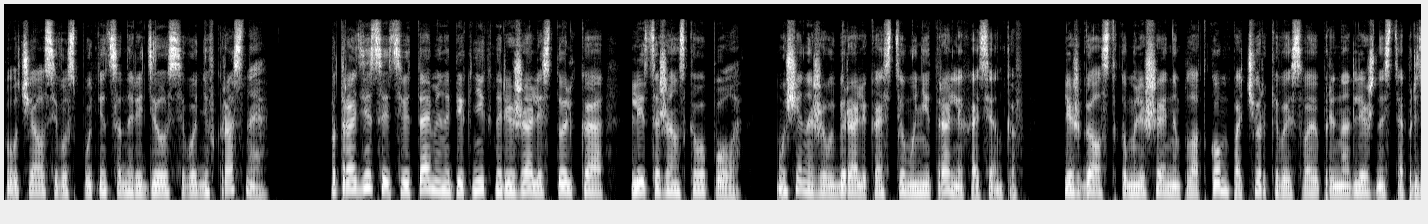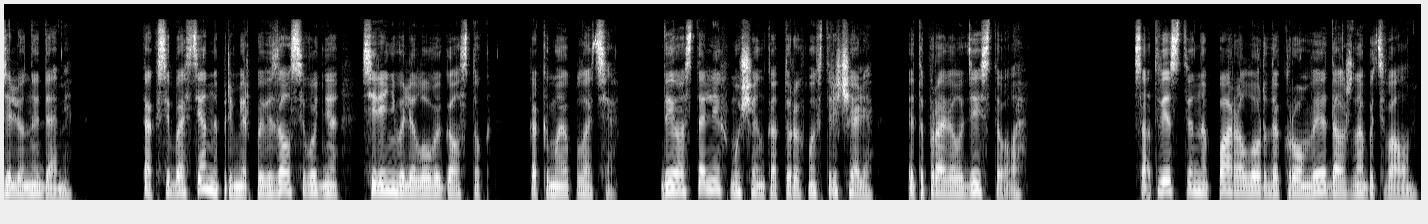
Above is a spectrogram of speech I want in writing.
Получалось, его спутница нарядилась сегодня в красное? По традиции цветами на пикник наряжались только лица женского пола. Мужчины же выбирали костюмы нейтральных оттенков, лишь галстуком или шейным платком, подчеркивая свою принадлежность определенной даме. Так, Себастьян, например, повязал сегодня сиренево-лиловый галстук, как и мое платье. Да и у остальных мужчин, которых мы встречали, это правило действовало. Соответственно, пара лорда Кромвея должна быть валом.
